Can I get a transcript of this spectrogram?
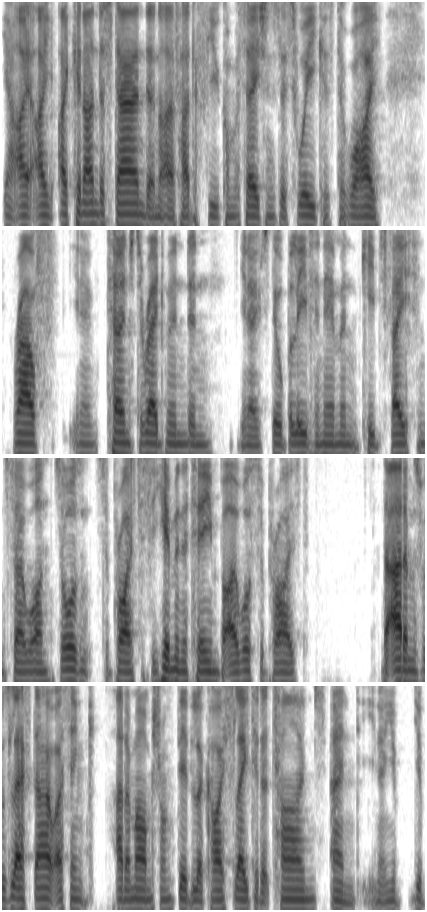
Yeah, I, I, I, can understand, and I've had a few conversations this week as to why Ralph, you know, turns to Redmond and you know still believes in him and keeps faith and so on. So I wasn't surprised to see him in the team, but I was surprised that Adams was left out. I think Adam Armstrong did look isolated at times, and you know you're, you're,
